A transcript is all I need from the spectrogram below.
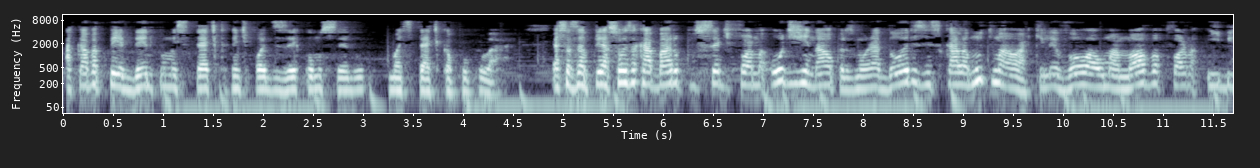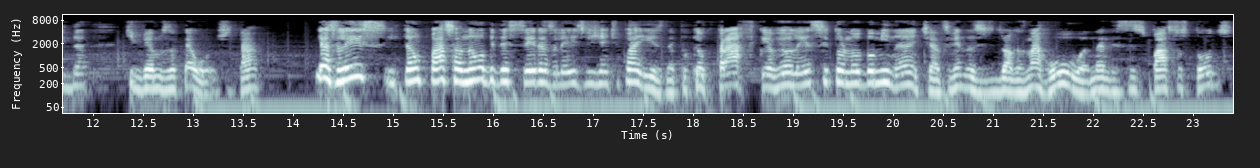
acaba perdendo para uma estética que a gente pode dizer como sendo uma estética popular. Essas ampliações acabaram por ser de forma original pelos moradores em escala muito maior, que levou a uma nova forma híbrida que vemos até hoje. Tá? E as leis, então, passam a não obedecer às leis vigentes do país, né? porque o tráfico e a violência se tornou dominante, as vendas de drogas na rua, né? nesses espaços todos,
